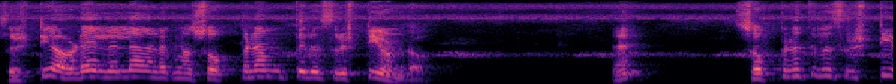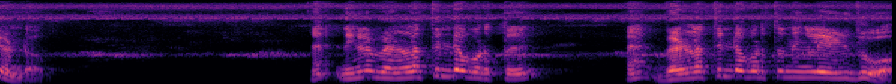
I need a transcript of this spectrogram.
സൃഷ്ടി അവിടെ അല്ലല്ല നടക്കണം സ്വപ്നത്തിൽ സൃഷ്ടിയുണ്ടോ? ഏ? സ്വപ്നത്തിൽ സൃഷ്ടിയുണ്ടോ? നിങ്ങൾ വെള്ളത്തിന്റെ പുറത്ത് ഏ, വെള്ളത്തിന്റെ പുറത്ത് നിങ്ങൾ എഴുതുവോ?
